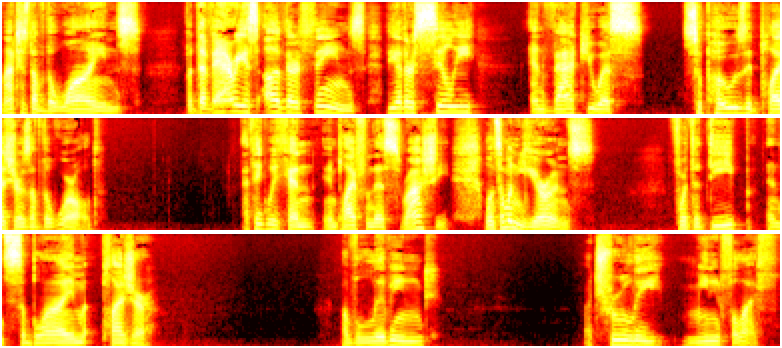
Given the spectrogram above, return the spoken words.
not just of the wines, but the various other things, the other silly and vacuous supposed pleasures of the world. I think we can imply from this Rashi, when someone yearns for the deep and sublime pleasure of living a truly meaningful life,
